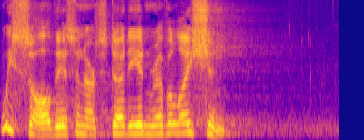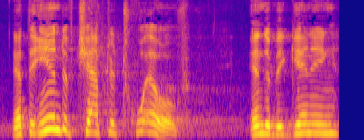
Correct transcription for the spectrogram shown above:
We saw this in our study in Revelation. At the end of chapter 12, in the beginning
